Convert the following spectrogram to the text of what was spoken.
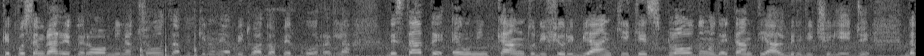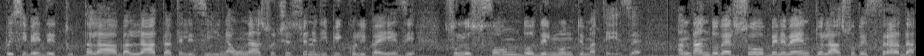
che può sembrare però minacciosa per chi non è abituato a percorrerla. D'estate è un incanto di fiori bianchi che esplodono dai tanti alberi di ciliegi. Da qui si vede tutta la vallata telesina, una successione di piccoli paesi sullo sfondo del Monte Matese. Andando verso Benevento la superstrada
